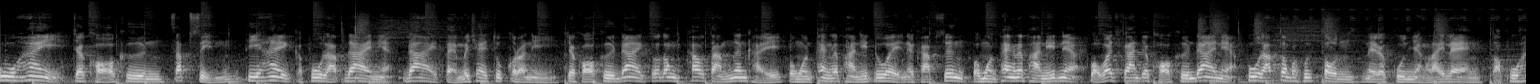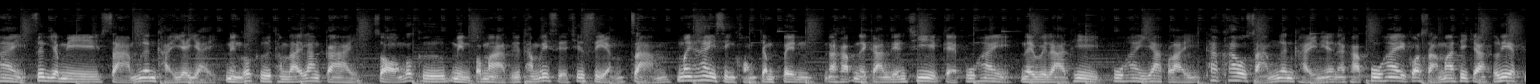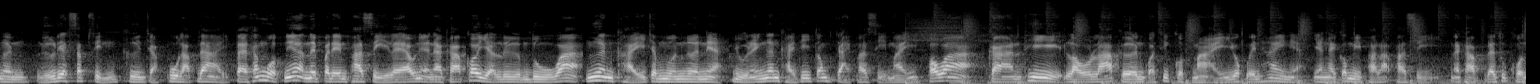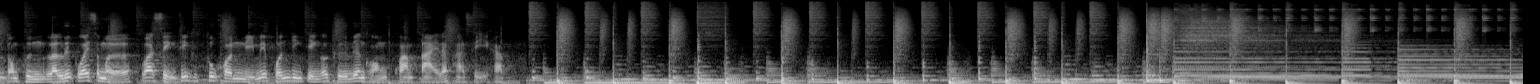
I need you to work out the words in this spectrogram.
ผู้ให้จะขอคืนทรัพย์สินที่ให้กับผู้รับได้เนี่ยได้แต่ไม่ใช่ทุกกรณี จะขอคืนได้ก็ต้องเข้าตามเงื่อนไขประมวลแพ่งและพาณิชย์ด้วยนะครับซึ่งประมวลแพ่งและพาณิชย์เนี่ยบอกว่าการจะขอคืนได้เนี่ยผู้รับต้องประพฤติตนในระคุณอย่างร้ายแรงต่อผู้ให้ ซึ่งจะมี 3 เงื่อนไขใหญ่ๆ 1 ก็คือทำร้ายร่างกาย 2 ก็คือหมิ่นประมาทหรือทำให้เสียชื่อเสียง 3 ไม่ให้สิ่งของจำเป็นนะครับในการเลี้ยงชีพแก่ผู้ให้ในเวลาที่ผู้ให้ยากไร้ถ้าเข้า 3 เงื่อนไขนี้นะครับผู้ให้ก็สามารถที่จะเรียกเงิน หรือเรียกทรัพย์สินคืนจากผู้รับได้ แต่ทั้งหมดเนี่ยในประเด็นภาษีแล้วเนี่ยนะครับก็อย่าลืมดูว่าเงื่อนไขจำนวนเงินเนี่ยอยู่ในเงื่อนไขที่ต้องจ่ายภาษีไหม เพราะว่าการที่เรารับเกินกว่าที่กฎหมายยกเว้นให้เนี่ยยังไงก็มีภาระภาษีนะครับและทุกคนต้องพึงระลึกไว้เสมอ ว่าสิ่งที่ทุกคนหนีไม่พ้นจริง ๆ ก็คือเรื่องของความตายและภาษีครับ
